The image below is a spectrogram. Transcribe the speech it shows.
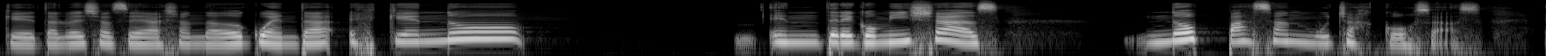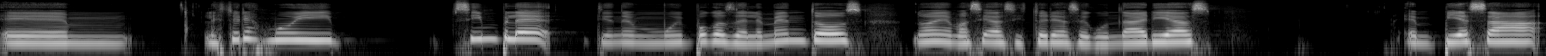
que tal vez ya se hayan dado cuenta, es que no, entre comillas, no pasan muchas cosas. Em, la historia es muy simple, tiene muy pocos elementos, no hay demasiadas historias secundarias. Empieza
